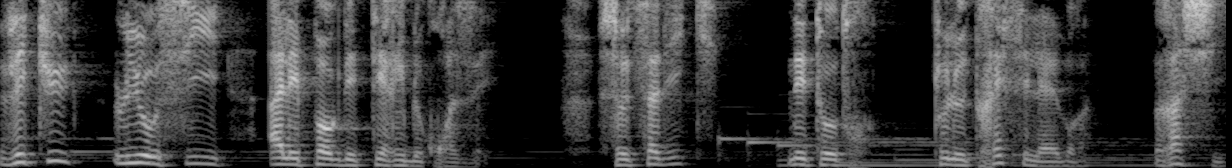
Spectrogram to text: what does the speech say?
vécu lui aussi à l'époque des terribles croisés. Ce tzaddik n'est autre que le très célèbre Rashi,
